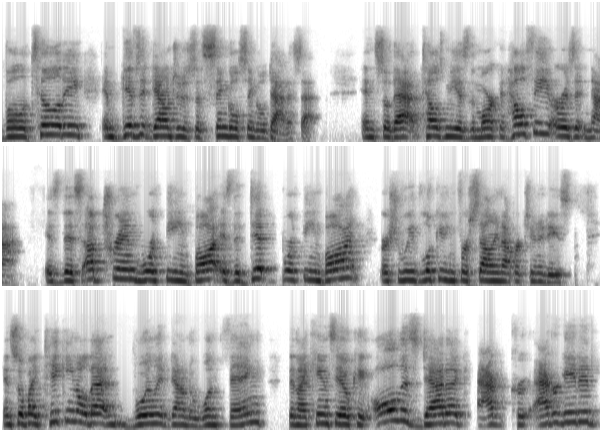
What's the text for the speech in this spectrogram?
volatility and gives it down to just a single, single data set. And so that tells me, is the market healthy or is it not? Is this uptrend worth being bought? Is the dip worth being bought? Or should we be looking for selling opportunities? And so by taking all that and boiling it down to one thing, then I can say, okay, all this data ag- aggregated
